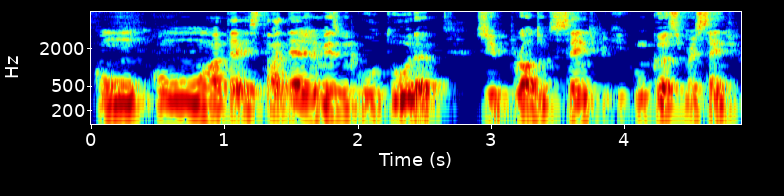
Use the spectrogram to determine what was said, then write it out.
com, com até a estratégia mesmo e cultura de product centric com customer centric.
